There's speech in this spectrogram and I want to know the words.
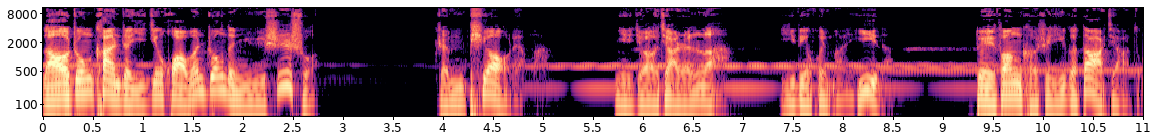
老钟看着已经化完妆的女尸说：“真漂亮啊，你就要嫁人了，一定会满意的。对方可是一个大家族，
